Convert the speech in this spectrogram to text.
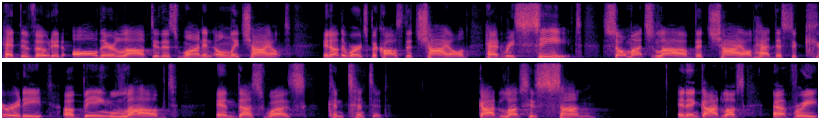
had devoted all their love to this one and only child. In other words, because the child had received so much love, the child had the security of being loved and thus was contented. God loves his son, and then God loves every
